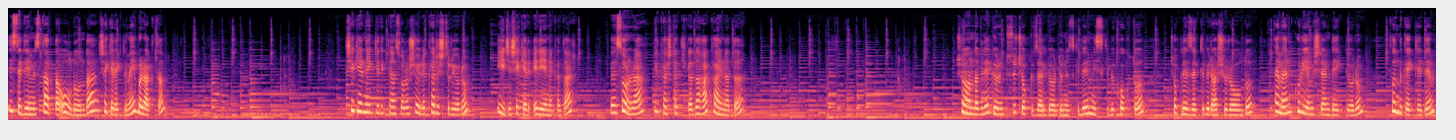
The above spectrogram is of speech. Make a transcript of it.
İstediğimiz tatta olduğunda şeker eklemeyi bıraktım. Şekerini ekledikten sonra şöyle karıştırıyorum. İyice şeker eriyene kadar. Ve sonra birkaç dakika daha kaynadı. Şu anda bile görüntüsü çok güzel gördüğünüz gibi mis gibi koktu. Çok lezzetli bir aşure oldu. Hemen kuru yemişlerini de ekliyorum. Fındık ekledim.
